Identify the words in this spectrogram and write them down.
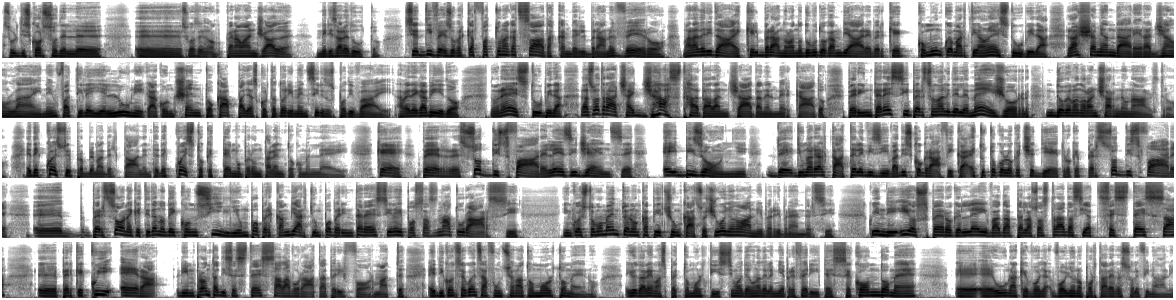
sul discorso del... Eh, scusate, ho appena mangiato e mi risale tutto. Si è difeso perché ha fatto una cazzata a cambiare il brano, è vero, ma la verità è che il brano l'hanno dovuto cambiare perché comunque Martina non è stupida. Lasciami andare, era già online, infatti lei è l'unica con 100k di ascoltatori mensili su Spotify. Avete capito? Non è stupida, la sua traccia è già stata lanciata nel mercato. Per interessi personali delle major dovevano lanciarne un altro. Ed è questo il problema del talent ed è questo che temo per un talento come lei che per soddisfare le esigenze e i bisogni de- di una realtà televisiva, discografica e tutto quello che c'è dietro, che per soddisfare eh, persone che ti danno dei consigli un po' per cambiarti, un po' per interessi, lei possa snaturarsi in questo momento e non capirci un cazzo, ci vogliono anni per riprendersi. Quindi io spero che lei vada per la sua strada, sia se stessa, eh, perché qui era l'impronta di se stessa lavorata per il format e di conseguenza ha funzionato molto meno. Io da lei mi aspetto moltissimo ed è una delle mie preferite. Secondo me è, è una che voglia, vogliono portare verso le finali.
